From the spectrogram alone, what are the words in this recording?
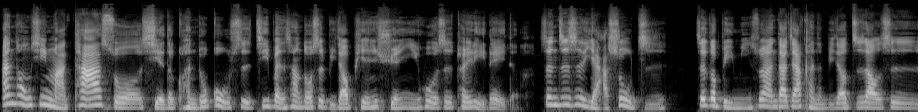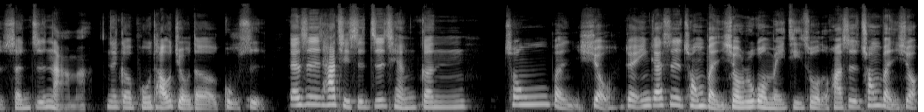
安童信嘛他所写的很多故事，基本上都是比较偏悬疑或者是推理类的，甚至是雅树直这个笔名，虽然大家可能比较知道是神之雫嘛，那个葡萄酒的故事，但是他其实之前跟冲本秀，对，应该是冲本秀，如果没记错的话，是冲本秀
